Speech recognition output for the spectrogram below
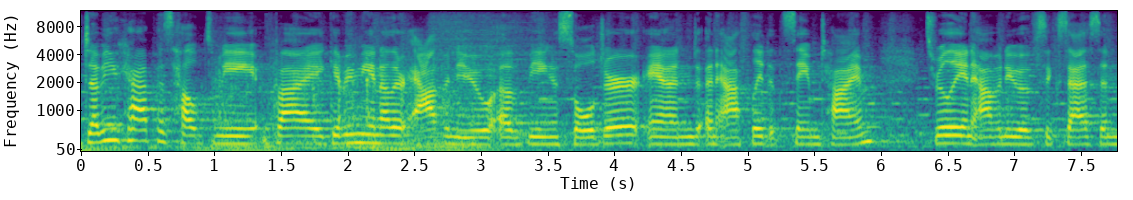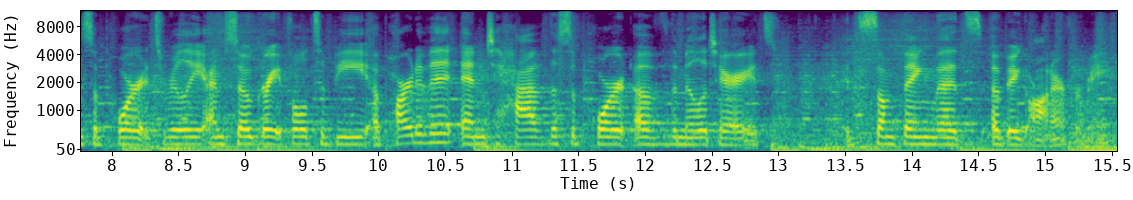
WCAP has helped me by giving me another avenue of being a soldier and an athlete at the same time. It's really an avenue of success and support. It's really, I'm so grateful to be a part of it and to have the support of the military. It's, it's something that's a big honor for me.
